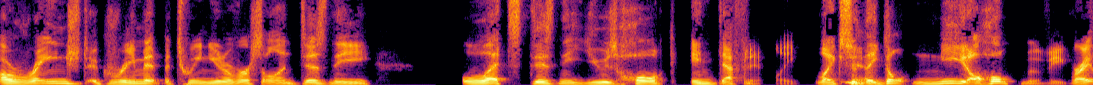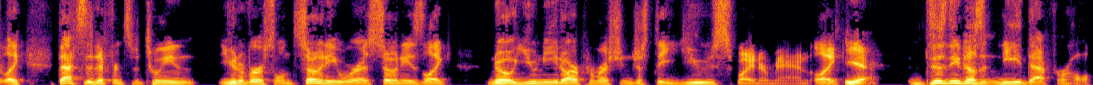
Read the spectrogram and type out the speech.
arranged agreement between Universal and Disney lets Disney use Hulk indefinitely. Like, so Yeah. they don't need a Hulk movie, right? Like, that's the difference between Universal and Sony. Whereas Sony is like, no, you need our permission just to use Spider Man. Like, Yeah. Disney doesn't need that for Hulk.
